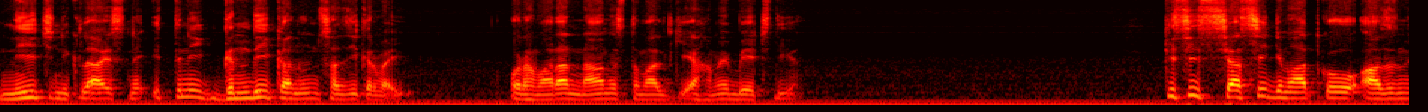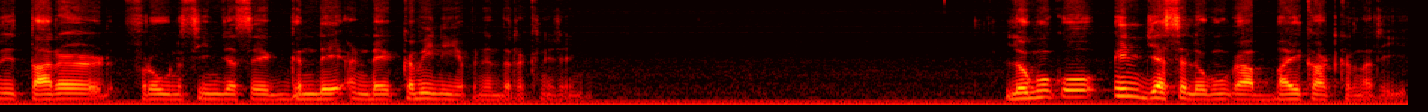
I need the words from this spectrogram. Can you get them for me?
नीच निकला, इसने इतनी गंदी कानून साजी करवाई और हमारा नाम इस्तेमाल किया, हमें बेच दिया। किसी सियासी जमात को आज़म तारड़, फ़रोग नसीम जैसे गंदे अंडे कभी नहीं अपने अंदर रखने चाहिए। लोगों को, इन जैसे लोगों का बाइकाट करना चाहिए।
